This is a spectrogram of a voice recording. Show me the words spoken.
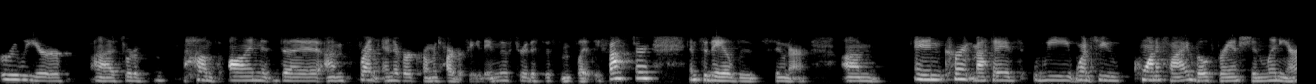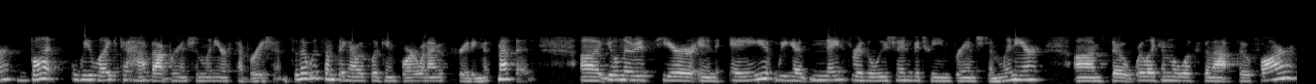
earlier uh, sort of hump on the um, front end of our chromatography. They move through the system slightly faster, and so they elute sooner. Um, in current methods, we want to quantify both branched and linear, but we like to have that branched and linear separation. So that was something I was looking for when I was creating this method. Uh, you'll notice here in A, we get nice resolution between branched and linear. Um, so we're liking the looks of that so far.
